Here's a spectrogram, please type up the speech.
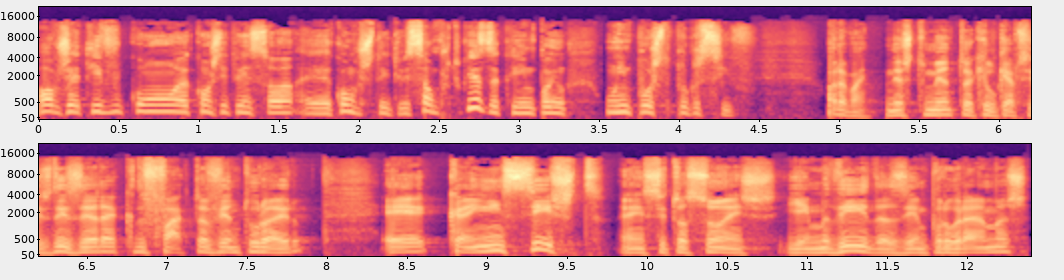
objetivo com a Constituição, a Constituição portuguesa, que impõe um imposto progressivo? Ora bem, neste momento aquilo que é preciso dizer é que, de facto, aventureiro é quem insiste em situações e em medidas e em programas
